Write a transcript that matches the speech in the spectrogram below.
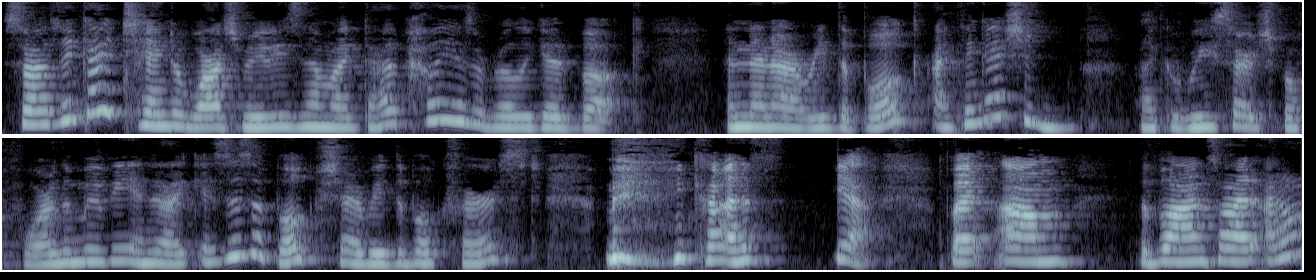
So I think I tend to watch movies and I'm like, that probably is a really good book. And then I read the book. I think I should like research before the movie and be like, is this a book? Should I read the book first? because, yeah. But, um, the Blind Side, I don't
